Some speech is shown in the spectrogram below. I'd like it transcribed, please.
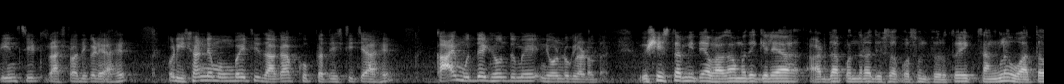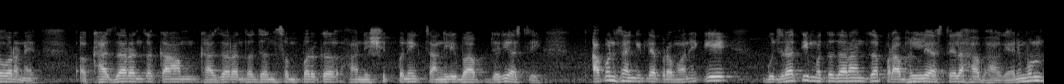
तीन सीट राष्ट्रवादीकडे आहेत. पण ईशान्य मुंबईची जागा खूप प्रतिष्ठेची आहे. काय मुद्दे घेऊन तुम्ही निवडणूक लढवता विशेषतः मी त्या भागामध्ये गेल्या आठ दहा पंधरा दिवसापासून फिरतो एक चांगलं वातावरण आहे. खासदारांचं काम खासदारांचा जनसंपर्क हा निश्चितपणे एक चांगली बाब जरी असली आपण सांगितल्याप्रमाणे की गुजराती मतदारांचा प्राबल्य असलेला हा भाग आहे. आणि म्हणून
